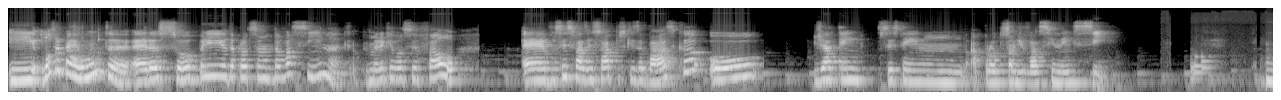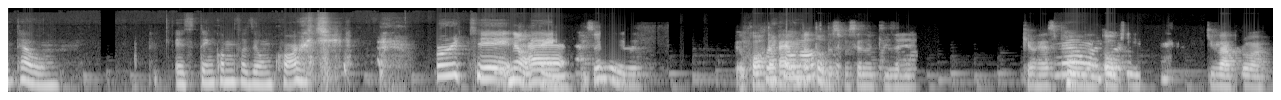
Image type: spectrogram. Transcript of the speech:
E outra pergunta era sobre a da produção da vacina, a primeira que você falou. É, vocês fazem só a pesquisa básica ou já tem, vocês têm um, a produção de vacina em si? Então, esse tem como fazer um corte? Porque. Não, é... tem, com certeza. Eu corto Porque a pergunta nosso... toda se você não quiser que eu responda. Não, ou que, que vá pro ar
